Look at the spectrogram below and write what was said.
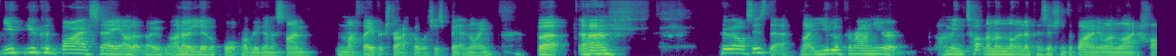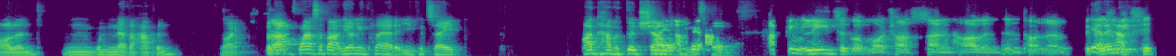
You you could buy say I don't know I know Liverpool are probably going to sign my favorite striker, which is a bit annoying, but um, who else is there? Like you look around Europe, I mean, Tottenham are not in a position to buy anyone like Haaland. Would never happen. Like, but No. that's that's about the only player that you could say. I'd have a good shout. That I think- score. I think Leeds have got more chance of signing Haaland than Tottenham because they of his history,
